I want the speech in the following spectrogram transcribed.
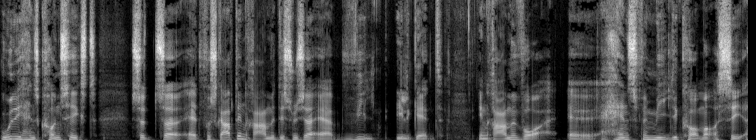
ud i hans kontekst, så, så at få skabt en ramme, det synes jeg er vildt elegant. En ramme, hvor øh, hans familie kommer og ser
